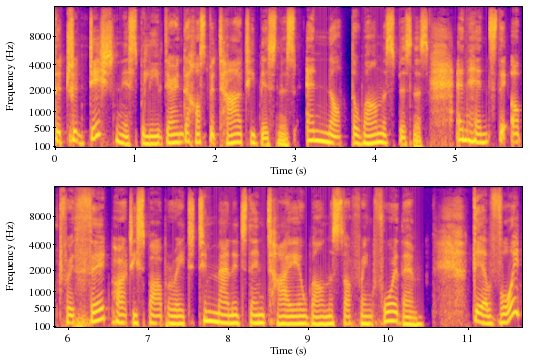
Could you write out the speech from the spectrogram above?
The traditionalists believe they're in the hospitality business and not the wellness business, and hence they opt for a third party spa operator to manage the entire wellness offering for them. They avoid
